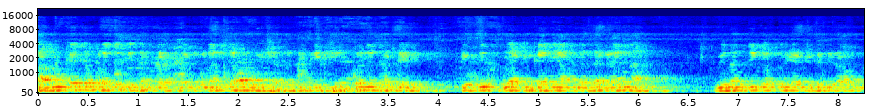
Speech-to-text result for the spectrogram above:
तालुक्याच्या प्रगतीसाठी आपल्या मुलांच्या भविष्यासाठी निश्चितपणे झटेल एवढीच या ठिकाणी आपल्या सगळ्यांना विनंती करतो. या ठिकाणी राहून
